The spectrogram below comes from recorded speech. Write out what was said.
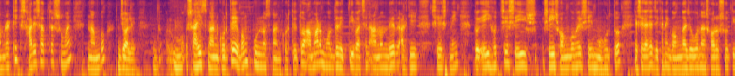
আমরা ঠিক সাড়ে সাতটার সময় নামবো জলে শাহী স্নান করতে এবং পুণ্য স্নান করতে। তো আমার মধ্যে দেখতেই পাচ্ছেন আনন্দের আর কি শেষ নেই। তো এই হচ্ছে সেই সেই সঙ্গমের সেই মুহূর্ত। এসে গেছে যেখানে গঙ্গা, যমুনা, সরস্বতী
